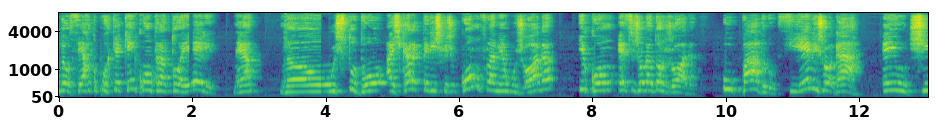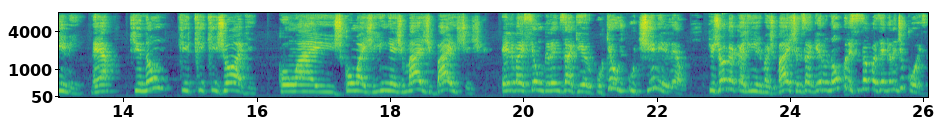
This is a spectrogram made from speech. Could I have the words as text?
deu certo porque quem contratou ele, né, não estudou as características de como o Flamengo joga e como esse jogador joga. O Pablo, se ele jogar em um time, né, que não que, que, que jogue com as, com as linhas mais baixas, ele vai ser um grande zagueiro. Porque o, o time, Léo, que joga com as linhas mais baixas, o zagueiro não precisa fazer grande coisa.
